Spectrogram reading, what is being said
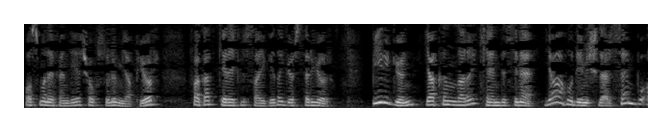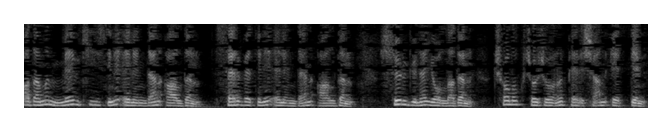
Osman Efendi'ye çok zulüm yapıyor fakat gerekli saygıyı da gösteriyor. Bir gün yakınları kendisine yahu demişler sen bu adamın mevkisini elinden aldın, servetini elinden aldın, sürgüne yolladın, çoluk çocuğunu perişan ettin,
